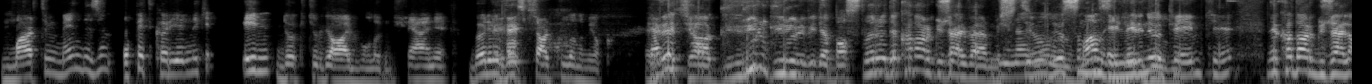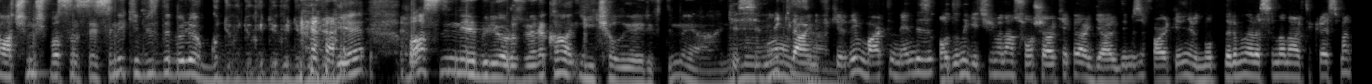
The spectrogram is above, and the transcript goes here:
Martin Mendez'in Opet kariyerindeki en döktürdüğü albüm olabilir. Yani böyle bir evet gitar kullanımı yok. Evet ya gürül gürül bir de basları ne kadar güzel vermiş. Wilson'ın ellerini gürül. öpeyim ki ne kadar güzel açmış basın sesini ki biz de böyle güdü güdü güdü güdü güdü diye bas dinleyebiliyoruz ve ne kadar iyi çalıyor herif değil mi ya? Kesinlikle aynı yani. fikirdeyim. Martin Mendez'in adını geçirmeden son şarkıya kadar geldiğimizi fark edince notlarımın arasından artık resmen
